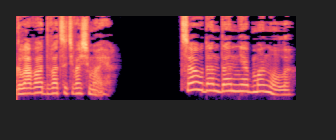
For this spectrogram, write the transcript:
Глава двадцать восьмая. Цао Дандан не обманула.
